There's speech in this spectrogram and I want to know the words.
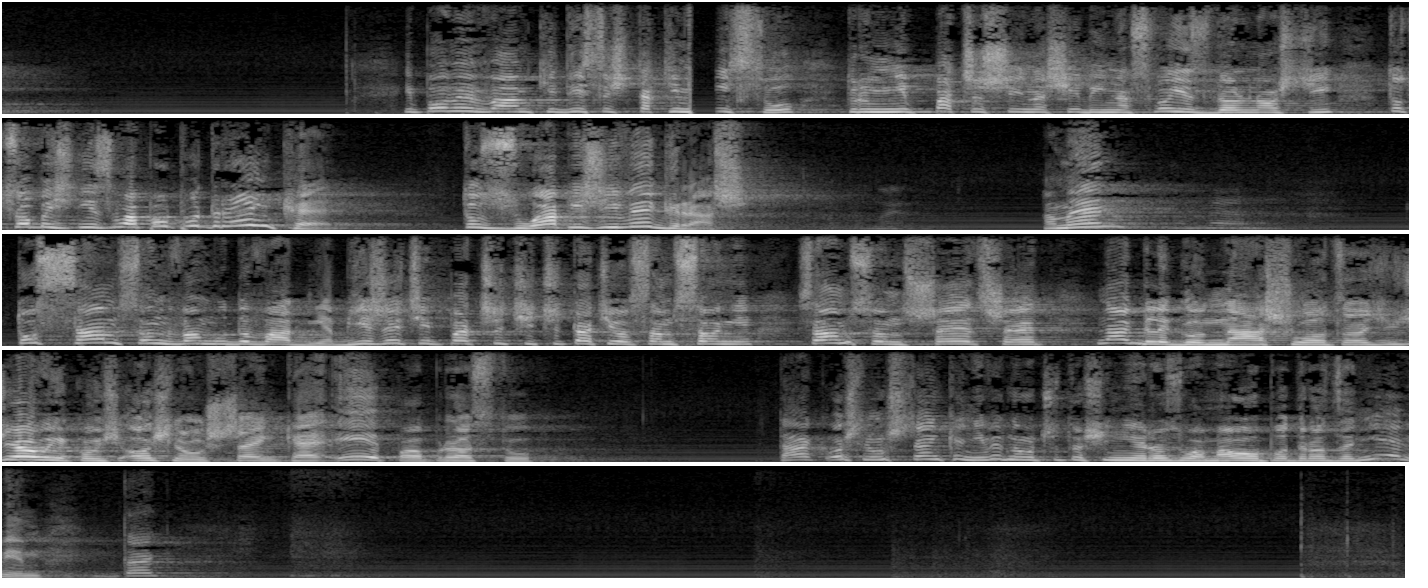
I powiem wam, kiedy jesteś w takim miejscu, w którym nie patrzysz się na siebie i na swoje zdolności, to co byś nie złapał pod rękę, to złapiesz i wygrasz. Amen? To Samson wam udowadnia. Bierzecie, patrzycie, czytacie o Samsonie. Samson szedł, szedł, nagle go naszło coś, wziął jakąś oślą szczękę i po prostu... Tak, oślą szczękę, nie wiadomo, czy to się nie rozłamało po drodze, nie wiem. Tak?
